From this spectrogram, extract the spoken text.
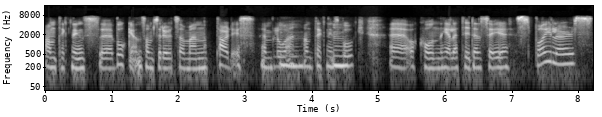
anteckningsboken som ser ut som en TARDIS, en blå Mm. anteckningsbok. Eh, och hon hela tiden säger spoilers.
